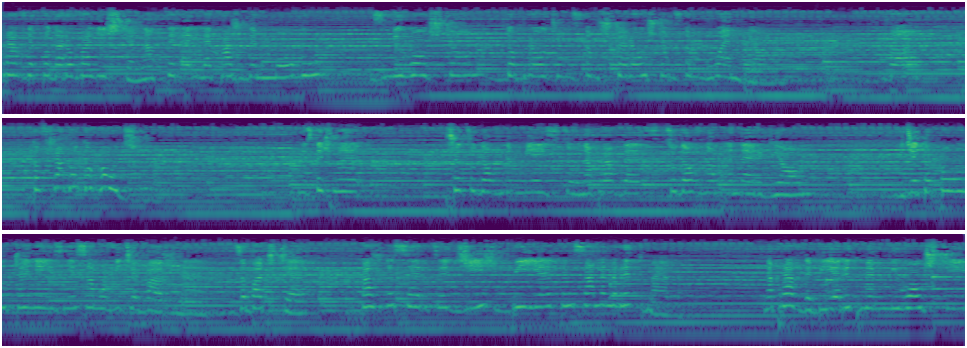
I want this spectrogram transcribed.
Naprawdę podarowaliście na tyle, ile każdy mógł, z miłością, dobrocią, z tą szczerością, z tą głębią. Bo to wszak o to chodzi. Jesteśmy w przecudownym miejscu, naprawdę z cudowną energią, gdzie to połączenie jest niesamowicie ważne. Zobaczcie, każde serce dziś bije tym samym rytmem. Naprawdę bije rytmem miłości,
